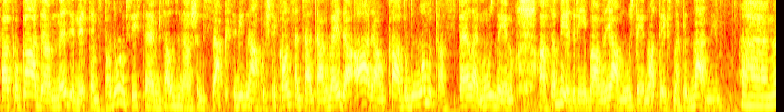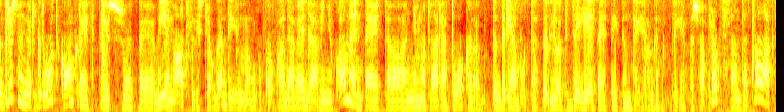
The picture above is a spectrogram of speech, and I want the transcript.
kaut kāda, nezinu, iespējams, padomu sistēmas audzināšanas sakas ir iznākušas tik koncentrētā veidā ārā un kādu lomu tās spēlē mūsdienu sabiedrībā un jā, mūsdienu attieksmē pret bērniem? Nu, droši vien ir grūti konkrēti tieši šo vienu atsevišķo gadījumu kaut kādā veidā viņu komentēt, ņemot vērā to, ka tad ir jābūt ļoti dziļi iesaistītam tajā gan pašā procesā un tā tālāk.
